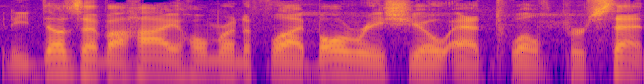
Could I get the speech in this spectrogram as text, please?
And he does have a high home run to fly ball ratio at 12%.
